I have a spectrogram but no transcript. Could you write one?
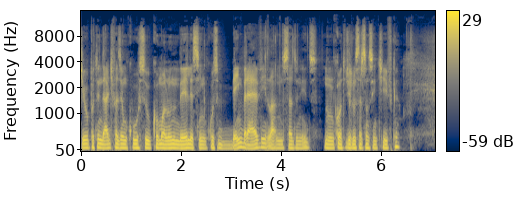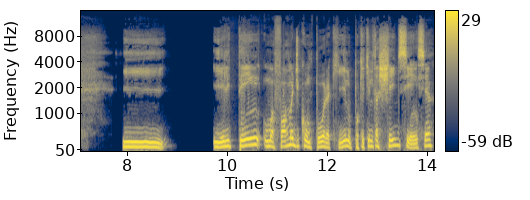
tive a oportunidade de fazer um curso como aluno dele, assim, um curso bem breve lá nos Estados Unidos, num encontro de ilustração científica. E, e ele tem uma forma de compor aquilo, porque aquilo está cheio de ciência,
